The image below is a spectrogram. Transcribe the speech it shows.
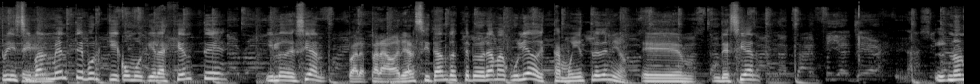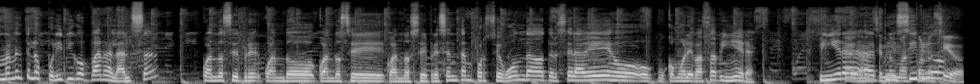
Principalmente porque como que la gente, y lo decían, para, para variar citando este programa culiado, está muy entretenido, eh, decían, normalmente los políticos van al alza cuando se pre- cuando cuando se cuando se presentan por segunda o tercera vez o, o como le pasó a Piñera. Piñera al principio.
